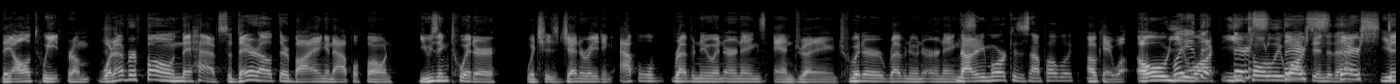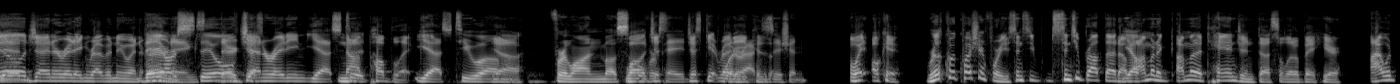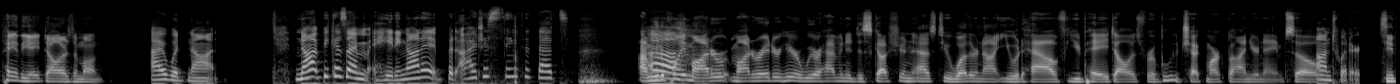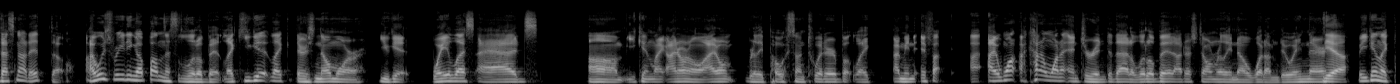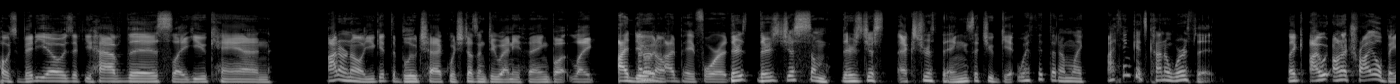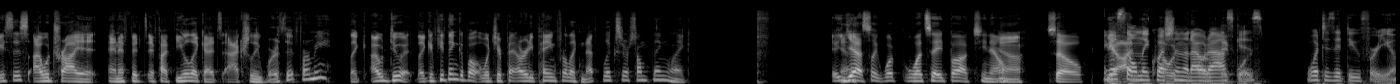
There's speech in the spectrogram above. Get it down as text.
They all tweet from whatever phone they have. So they're out there buying an Apple phone using Twitter, which is generating Apple revenue and earnings and generating Twitter revenue and earnings. Not anymore because it's not public. okay, well, Oh, well, you yeah, walked. You they're- totally walked into that. They're still generating revenue and They earnings. are still they're generating. Yes, not to, public. yes to um, yeah. for Elon Musk's Well, just- just get ready, Twitter 'cause- acquisition. Wait, okay. Real quick question for you. Since you since you brought that up, Yep. I'm gonna I'm gonna tangent us a little bit here. I would pay the eight dollars a month. I would not. Not because I'm hating on it, but I just think that that's I'm going to Ah. play moder- moderator here. We were having a discussion as to whether or not you would have you'd pay eight dollars for a blue check mark behind your name. So on Twitter. See, that's not it though. I was reading up on this a little bit. Like you get like there's no more. You get way less ads. Um, you can like I don't know. I don't really post on Twitter, but like I mean, if I I, I want I kind of want to enter into that a little bit. I just don't really know what I'm doing there. yeah, But you can like post videos if you have this. Like you can. I don't know. You get the blue check, which doesn't do anything, but like I'd do don't it. know. I'd pay for it. there's there's just some there's just extra things that you get with it that I'm like I think it's kind of worth it. Like I would on a trial basis, I would try it, and if it's if I feel like it's actually worth it for me, like I would do it. Like if you think about what you're already paying for, like Netflix or something, like uh, yeah. Yes, like what? What's eight bucks? You know. yeah, So I guess yeah, the I'd- only question that I would pay ask is, what does it do for you?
